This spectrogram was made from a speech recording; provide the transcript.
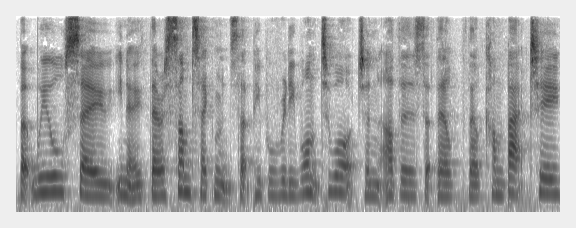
But we also, you know, there are some segments that people really want to watch and others that they'll, they'll come back to.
